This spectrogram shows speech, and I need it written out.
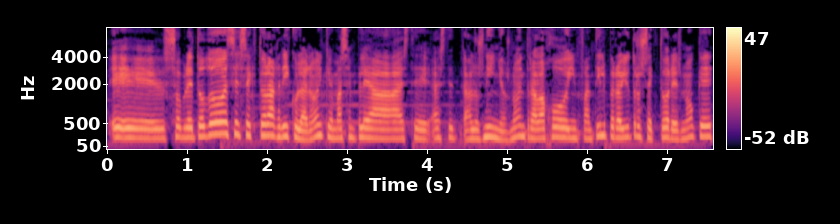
Eh, sobre todo es el sector agrícola, ¿no? El que más emplea a, este, a, este, a los niños, ¿no? En trabajo infantil, pero hay otros sectores, ¿no? ¿Qué,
